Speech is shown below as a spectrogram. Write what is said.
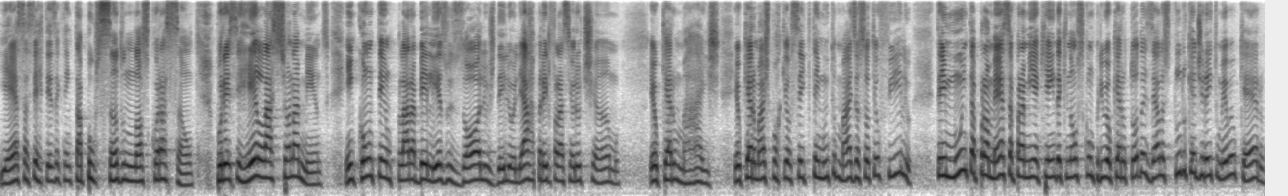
E é essa certeza que tem que estar pulsando no nosso coração, por esse relacionamento, em contemplar a beleza, os olhos dele, olhar para ele e falar: Senhor, eu te amo. Eu quero mais, eu quero mais porque eu sei que tem muito mais, eu sou teu filho. Tem muita promessa para mim aqui ainda que não se cumpriu, eu quero todas elas, tudo que é direito meu eu quero.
